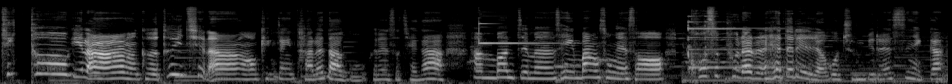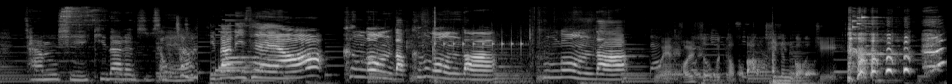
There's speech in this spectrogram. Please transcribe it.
틱톡이랑 그 트위치랑 어, 굉장히 다르다고 그래서 제가 한 번쯤은 생방송에서 코스프레를 해드리려고 준비를 했으니까 잠시 기다려주세요. 기다리세요. 큰 거 온다, 큰 거 온다, 큰 거 온다. 왜 벌써부터 빡치는 거지?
